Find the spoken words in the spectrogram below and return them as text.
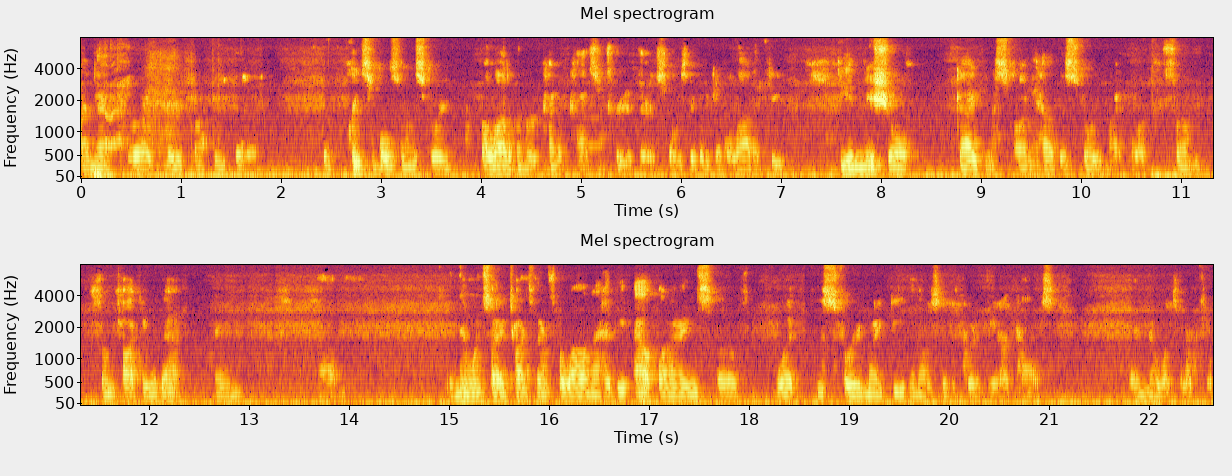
And that's where I started talking to the, the principals in the story. A lot of them are kind of concentrated there, so I was able to get a lot of the the initial guidance on how this story might work from from talking with them. And um, and then once I talked to them for a while and I had the outlines of what the story might be, then I was able to go to the archives and know what to look for.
